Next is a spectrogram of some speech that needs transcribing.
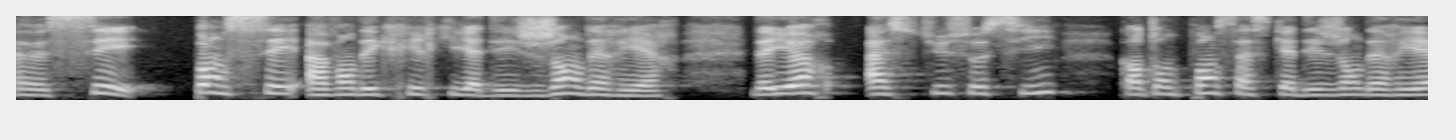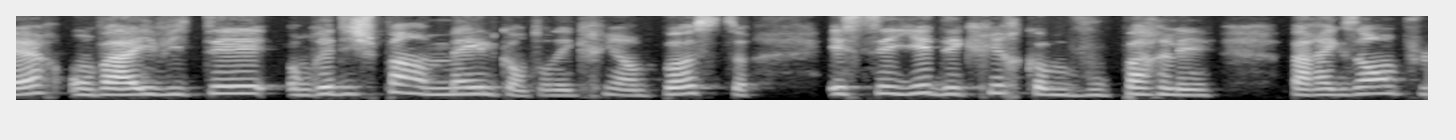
euh, c'est penser avant d'écrire qu'il y a des gens derrière. D'ailleurs, astuce aussi, quand on pense à ce qu'il y a des gens derrière, on va éviter, on rédige pas un mail quand on écrit un post, essayez d'écrire comme vous parlez. Par exemple,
